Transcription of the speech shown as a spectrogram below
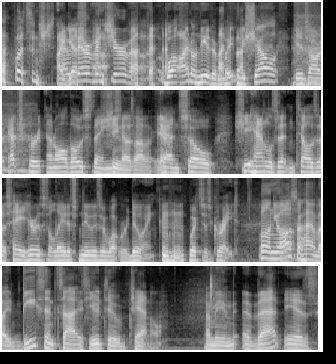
I wasn't. I I've guess, never been uh, sure about that. well, I don't either. Mi- Michelle is our expert in all those things. She knows all. Of, yeah. And so she handles it and tells us, hey, here's the latest news of what we're doing, Mm-hmm. which is great. well, and you also have a decent sized YouTube channel. I mean, that is.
